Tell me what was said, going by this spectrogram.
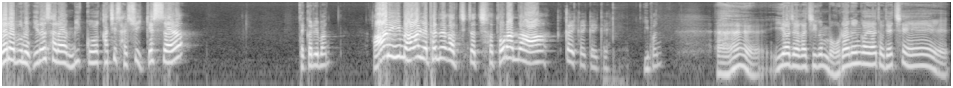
여러분은 이런 사람 믿고 같이 살 수 있겠어요? 댓글 1번. 아니 이 망할 옆에 내가 진짜 쳐 돌았나? 깔깔깔깔. 2번. 아, 이 여자가 지금 뭐라는 거야 도대체.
